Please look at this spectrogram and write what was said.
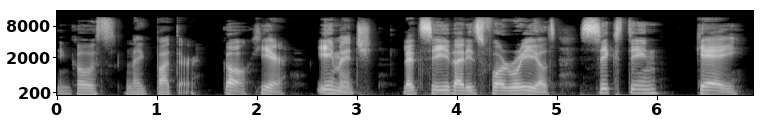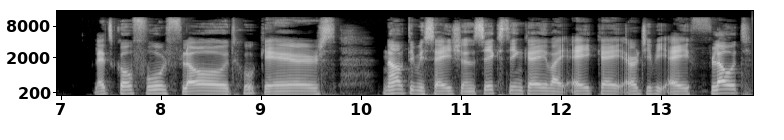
it goes like butter go here. Image. Let's see that it's for reals. 16k let's go full float. Who cares? No optimization. 16k by 8k rgba float.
